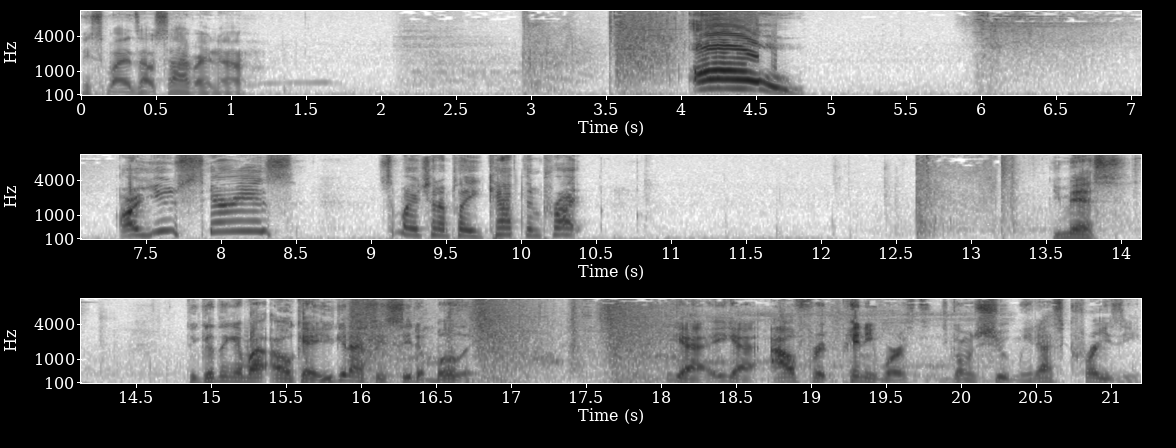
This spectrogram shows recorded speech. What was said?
Think somebody's outside right now. Oh! Are you serious? Somebody trying to play Captain Price. You miss. The good thing about okay, you can actually see the bullet. You got you got Alfred Pennyworth gonna shoot me. That's crazy.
